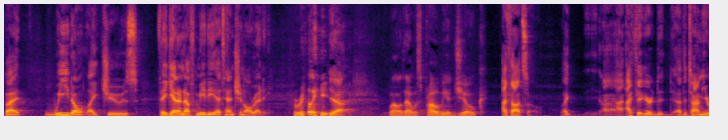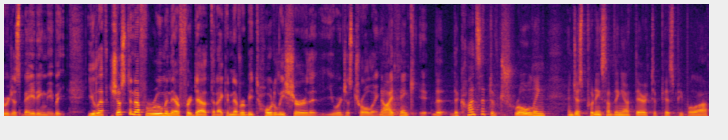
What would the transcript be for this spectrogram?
but we don't like Jews. They get enough media attention already. Really? Yeah. Well, that was probably a joke. I thought so. I, I figured at the time you were just baiting me, but you left just enough room in there for doubt that I could never be totally sure that you were just trolling. No, I think it- the the concept of trolling and just putting something out there to piss people off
